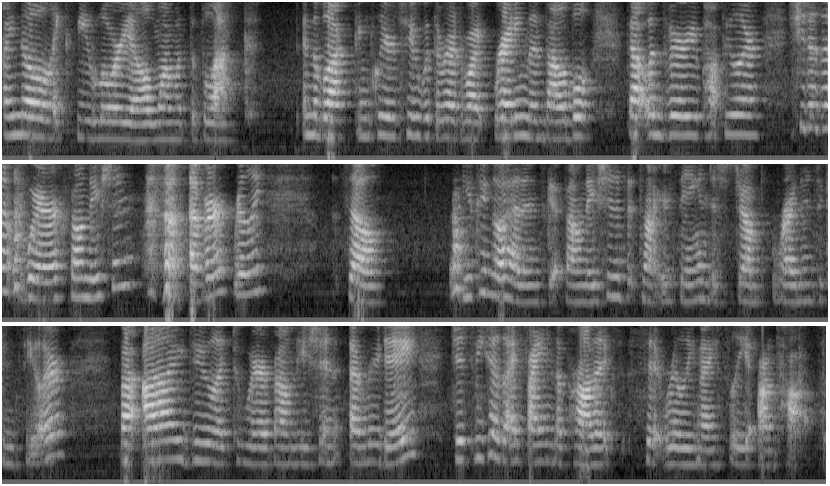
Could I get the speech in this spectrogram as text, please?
I know like the L'Oreal one with the black in the black and clear too with the red white writing, the infallible. That one's very popular. She doesn't wear foundation ever, really. So you can go ahead and skip foundation if it's not your thing and just jump right into concealer. But I do like to wear foundation every day just because I find the products sit really nicely on top.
